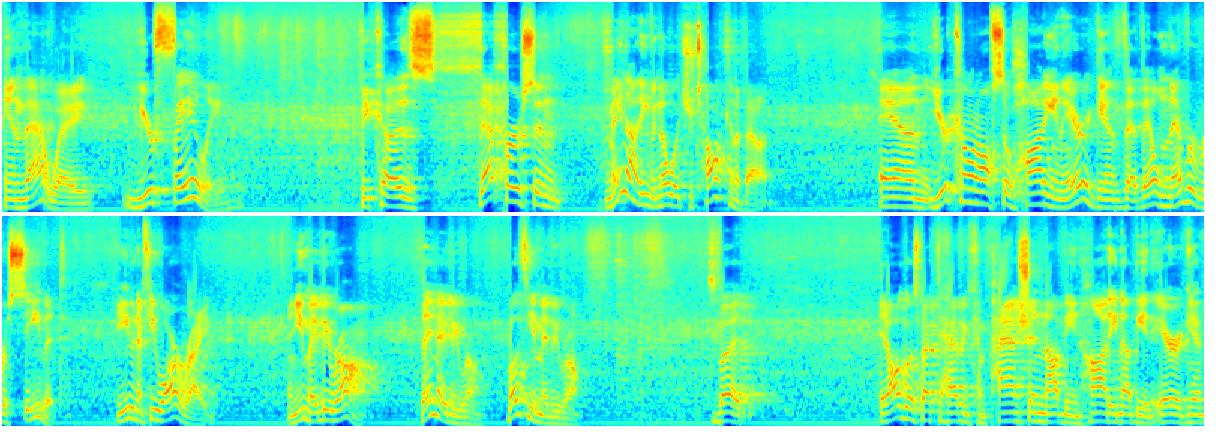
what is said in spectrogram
in that way, you're failing because that person may not even know what you're talking about. And you're coming off so haughty and arrogant that they'll never receive it, even if you are right. And you may be wrong. They may be wrong. Both of you may be wrong. But it all goes back to having compassion, not being haughty, not being arrogant,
